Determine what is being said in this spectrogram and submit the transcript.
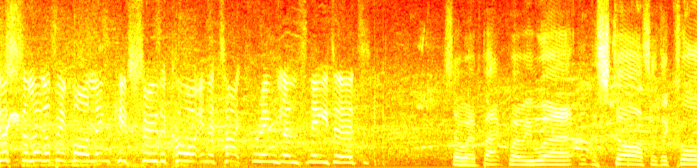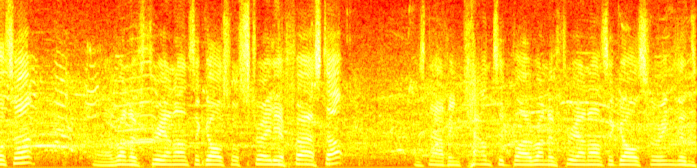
Just a little bit more linkage through the court in attack for England's needed. So we're back where we were at the start of the quarter. A run of three unanswered goals for Australia first up. Has now been countered by a run of three unanswered goals for England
